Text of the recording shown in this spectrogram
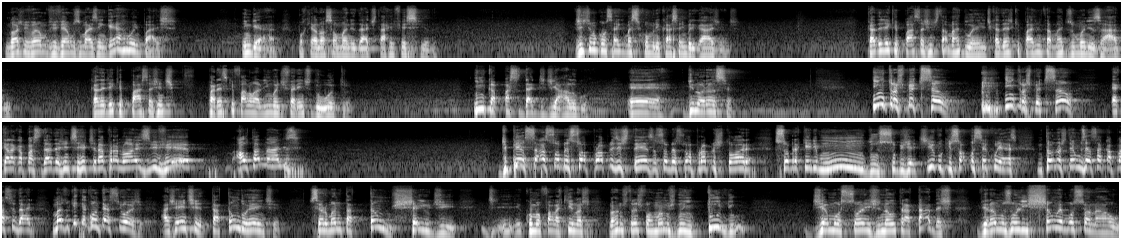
nós vivemos, vivemos mais em guerra ou em paz? Em guerra, porque a nossa humanidade está arrefecida. A gente não consegue mais se comunicar sem brigar, gente. Cada dia que passa a gente está mais doente, cada dia que passa a gente está mais desumanizado. Cada dia que passa a gente parece que fala uma língua diferente do outro. Incapacidade de diálogo, é, ignorância. Introspecção. Introspecção é aquela capacidade da gente se retirar para nós e viver autoanálise de pensar sobre a sua própria existência, sobre a sua própria história, sobre aquele mundo subjetivo que só você conhece. Então nós temos essa capacidade. Mas o que, que acontece hoje? A gente está tão doente, o ser humano está tão cheio de, de, Como eu falo aqui, nós, nós nos transformamos num entulho de emoções não tratadas, viramos um lixão emocional.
